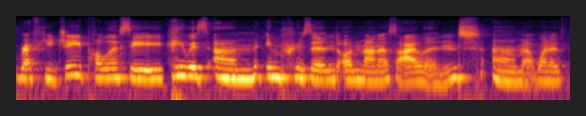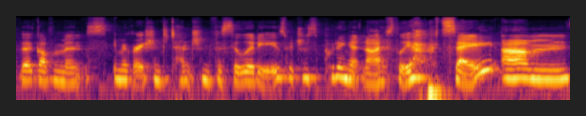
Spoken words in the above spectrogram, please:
refugee policy, he was um, imprisoned on Manus Island um, at one of the government's immigration detention facilities, which was putting it nicely, I would say. Um,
